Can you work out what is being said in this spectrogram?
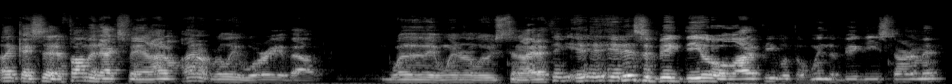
I like I said, if I'm an X fan, I don't I don't really worry about whether they win or lose tonight. I think it, it is a big deal to a lot of people to win the Big East tournament.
